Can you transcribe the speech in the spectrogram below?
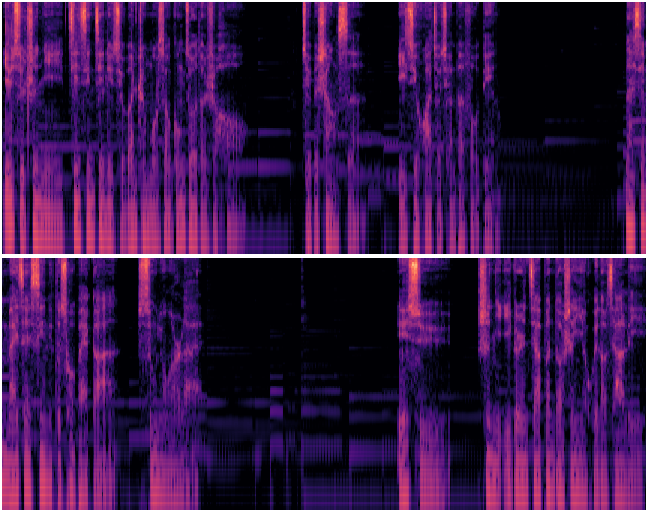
也许是你尽心尽力去完成某项工作的时候，却被上司一句话就全盘否定，那些埋在心里的挫败感。汹涌而来，也许是你一个人加班到深夜回到家里，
